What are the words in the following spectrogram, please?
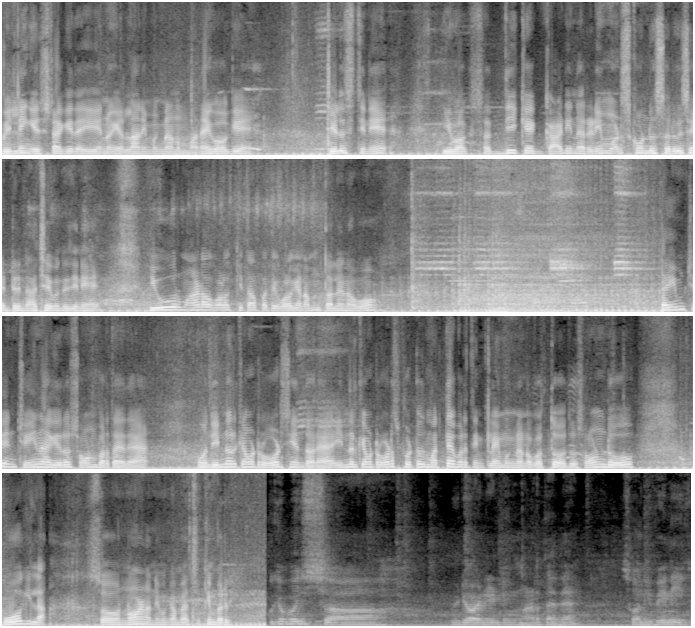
ಬಿಲ್ಲಿಂಗ್ ಎಷ್ಟಾಗಿದೆ, ಏನು ಎಲ್ಲ ನಿಮಗೆ ನಾನು ಮನೆಗೆ ಹೋಗಿ ತಿಳಿಸ್ತೀನಿ. ಇವಾಗ ಸದ್ಯಕ್ಕೆ ಗಾಡಿನ ರೆಡಿ ಮಾಡಿಸ್ಕೊಂಡು ಸರ್ವಿಸ್ ಸೆಂಟ್ರಿಂದ ಆಚೆ ಬಂದಿದ್ದೀನಿ. ಇವ್ರು ಮಾಡೋಗಳ ಕಿತಾಪತಿಗಳಿಗೆ ನಮ್ಮ ತಲೆನೋವು. ಟೈಮ್ ಚೇಂಜ್ ಚೈನ್ ಆಗಿರೋ ಸೌಂಡ್ ಬರ್ತಾ ಇದೆ. ಒಂದು ಇನ್ನೂರು ಕಿಲೋಮೀಟ್ರ್ ಓಡಿಸಿ ಅಂತವ್ರೆ, ಇನ್ನೂರು ಕಿಲೋಮೀಟ್ರ್ ಓಡಿಸ್ಬಿಟ್ಟು ಮತ್ತೆ ಬರ್ತೀನಿ ಕ್ಲೈಮಿಂಗ್ ನನಗೆ ಗೊತ್ತು, ಅದು ಸೌಂಡು ಹೋಗಿಲ್ಲ. ಸೊ ನೋಡೋಣ ನಿಮ್ಗೆ ಆಮೇಲೆ ಸಿಕ್ಕಿಂ ಬರ್ರಿ. ಓಕೆ ಬಾಯ್ಸ್ ವಿಡಿಯೋ ಎಡಿಟಿಂಗ್ ಮಾಡ್ತಾ ಇದೆ. ಸೊ ನೀವೇನು ಈಗ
